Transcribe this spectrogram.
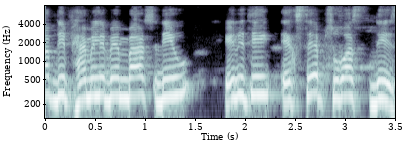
of the family members knew anything except Subhas this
